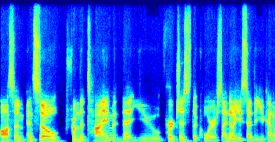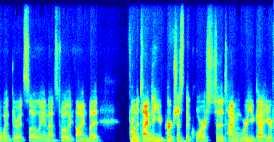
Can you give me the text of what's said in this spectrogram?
Awesome. And so from the time that you purchased the course, I know you said that you kind of went through it slowly and that's totally fine, but from the time that you purchased the course to the time where you got your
